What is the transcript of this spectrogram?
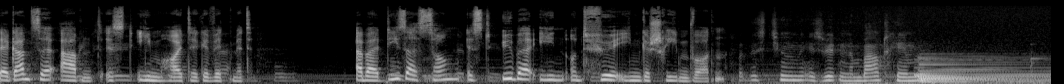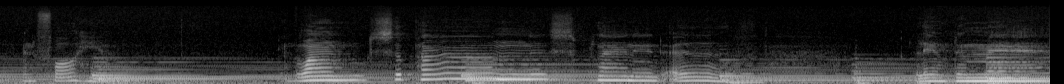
Der ganze Abend ist ihm heute gewidmet. Aber dieser Song ist über ihn und für ihn geschrieben worden. Once upon this planet Earth lived a man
